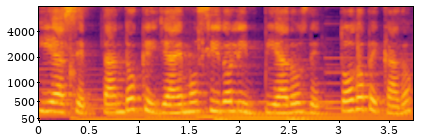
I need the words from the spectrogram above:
y aceptando que ya hemos sido limpiados de todo pecado,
